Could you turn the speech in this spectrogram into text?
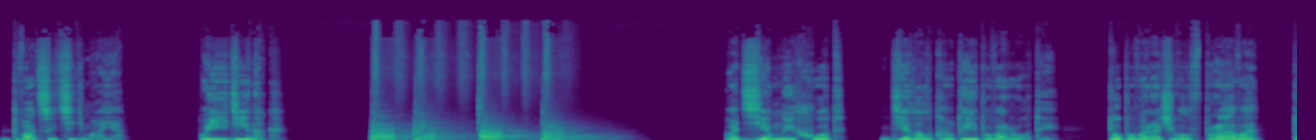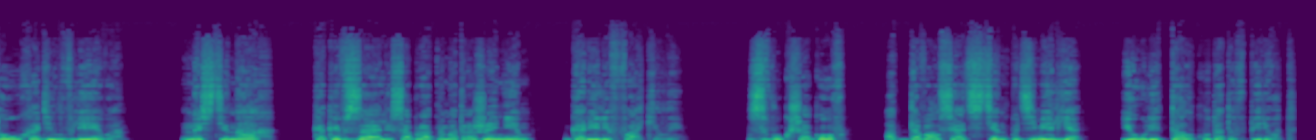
двадцать седьмая. Поединок. Подземный ход делал крутые повороты. То поворачивал вправо, то уходил влево. На стенах, как и в зале с обратным отражением, горели факелы. Звук шагов отдавался от стен подземелья и улетал куда-то вперед.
